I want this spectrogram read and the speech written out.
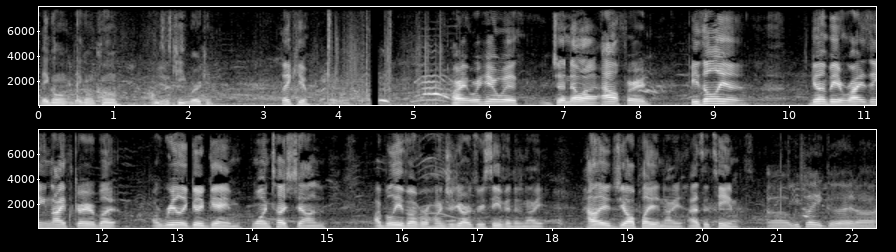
they gon' they gonna come. I'm just keep working. Thank you. All right, we're here with Genoa Alford. He's only a, gonna be a rising ninth grader, but a really good game. One touchdown, I believe, over 100 yards receiving tonight. How did y'all play tonight as a team? Uh, we played good. Uh,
